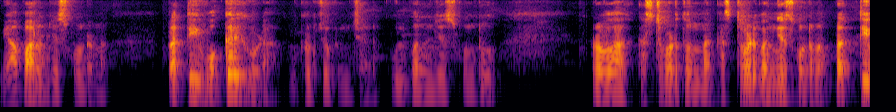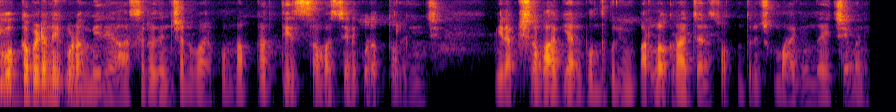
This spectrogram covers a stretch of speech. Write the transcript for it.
వ్యాపారం చేసుకుంటున్న ప్రతి ఒక్కరికి కూడా కృప చూపించండి. కూలి పనులు చేసుకుంటూ ప్రభా కష్టపడుతున్న కష్టపడి పని చేసుకుంటున్న ప్రతి ఒక్క బిడ్డని కూడా మీరే ఆశీర్వదించండి. వారికి ఉన్న ప్రతి సమస్యని కూడా తొలగించి మీ రక్షణ భాగ్యాన్ని పొందుకుని మీ పరలోక రాజ్యాన్ని స్వతంత్రించుకుని భాగ్యం దయచేయమని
